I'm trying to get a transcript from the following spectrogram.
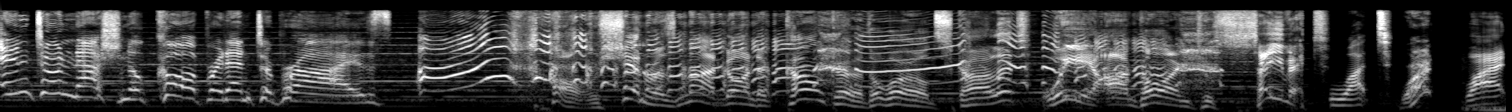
international corporate enterprise. Oh, Shinra's not going to conquer the world, Scarlet. We are going to save it. What? What? What?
